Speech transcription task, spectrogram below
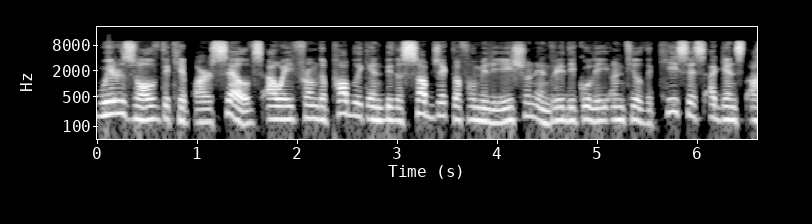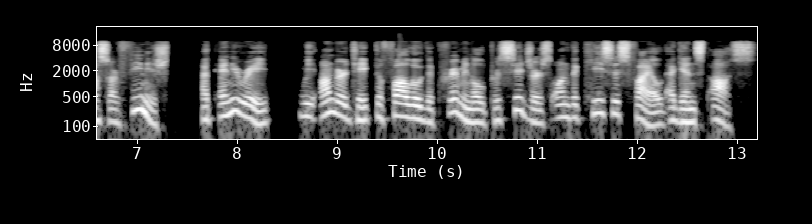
we resolved to keep ourselves away from the public and be the subject of humiliation and ridicule until the cases against us are finished. At any rate, we undertake to follow the criminal procedures on the cases filed against us.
